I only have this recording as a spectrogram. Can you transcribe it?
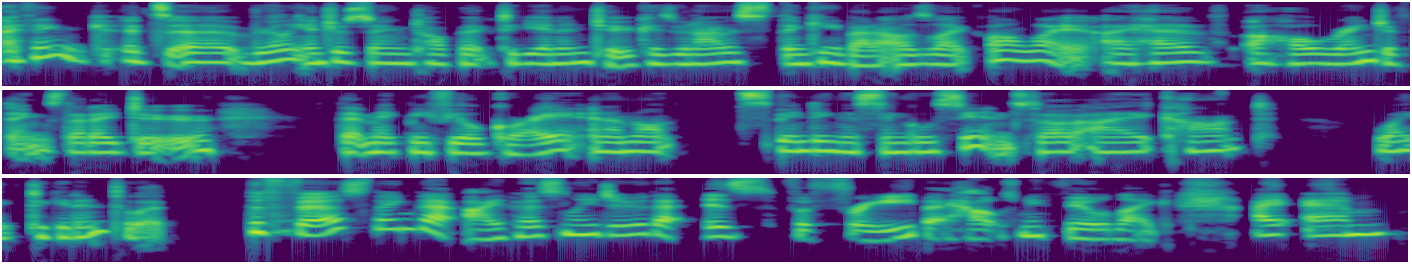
I think it's a really interesting topic to get into because when I was thinking about it, I was like, oh, wait, I have a whole range of things that I do that make me feel great, and I'm not spending a single cent. So I can't wait to get into it. The first thing that I personally do that is for free but helps me feel like I am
